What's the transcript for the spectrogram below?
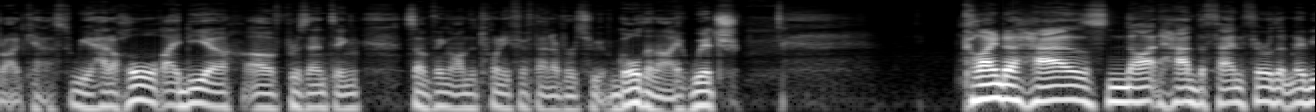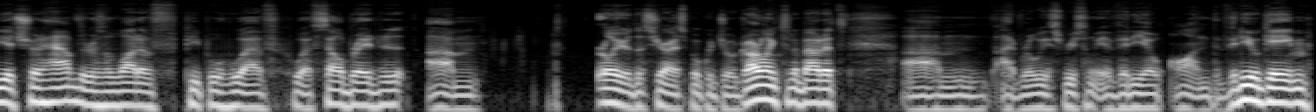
broadcast. We had a whole idea of presenting something on the 25th anniversary of GoldenEye, which kind of has not had the fanfare that maybe it should have. There's a lot of people who have who have celebrated it. Um, earlier this year, I spoke with Joe Darlington about it. Um, I've released recently a video on the video game.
